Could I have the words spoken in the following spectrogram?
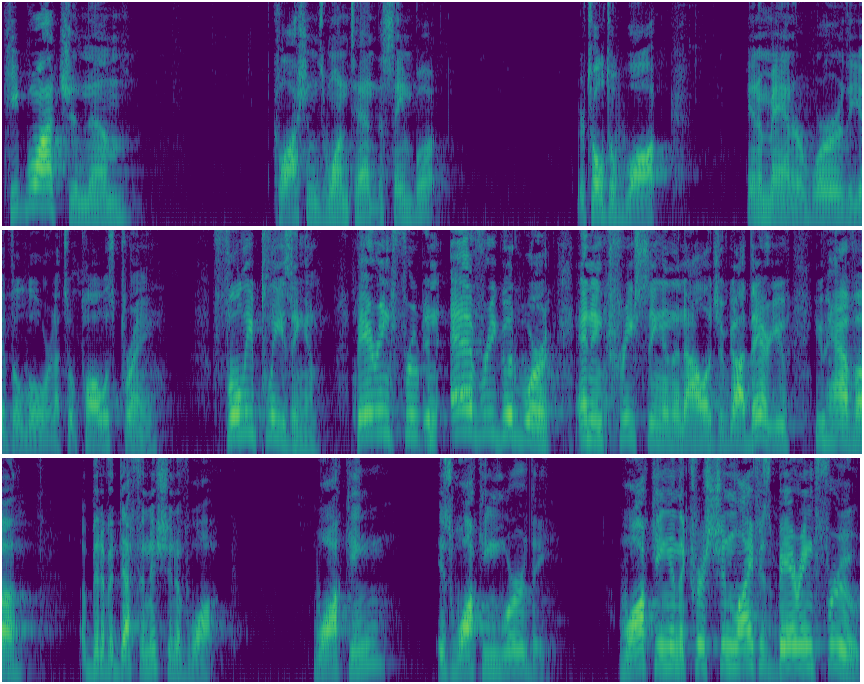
keep watching them. Colossians 1:10, the same book. We're told to walk in a manner worthy of the Lord. That's what Paul was praying. Fully pleasing him bearing fruit in every good work and increasing in the knowledge of God. There you, you have a, a bit of a definition of walk. Walking is walking worthy. Walking in the Christian life is bearing fruit.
